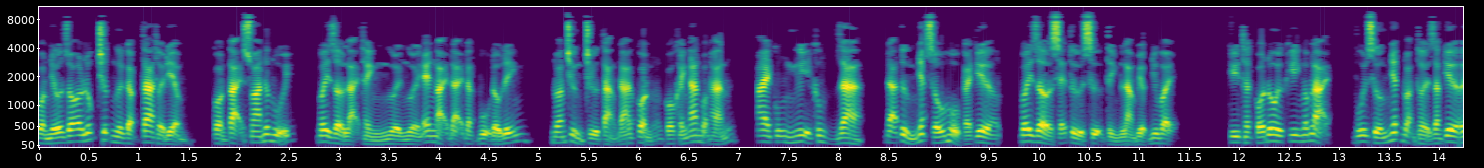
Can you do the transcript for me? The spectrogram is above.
còn nhớ rõ lúc trước ngươi gặp ta thời điểm, còn tại xoa nước mũi, bây giờ lại thành người người e ngại đại đặc vụ đầu lĩnh, đoán chừng trừ tảng đá còn có khánh an bọn hắn, ai cũng nghĩ không ra, đã từng nhất xấu hổ cái kia, bây giờ sẽ từ sự tình làm việc như vậy. Kỳ thật có đôi khi ngẫm lại, vui sướng nhất đoạn thời gian kia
